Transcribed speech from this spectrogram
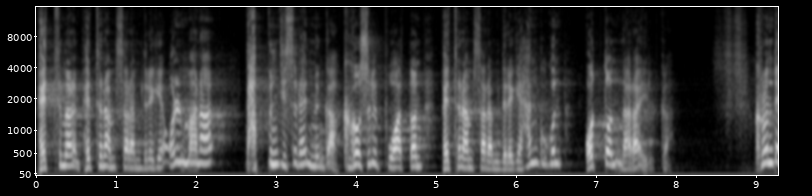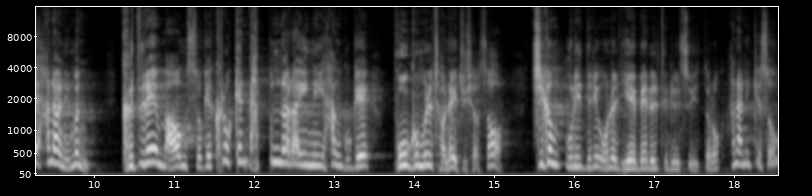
베트남, 베트남 사람들에게 얼마나 나쁜 짓을 했는가 그것을 보았던 베트남 사람들에게 한국은 어떤 나라일까? 그런데 하나님은 그들의 마음 속에 그렇게 나쁜 나라인 이 한국에 복음을 전해 주셔서 지금 우리들이 오늘 예배를 드릴 수 있도록 하나님께서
